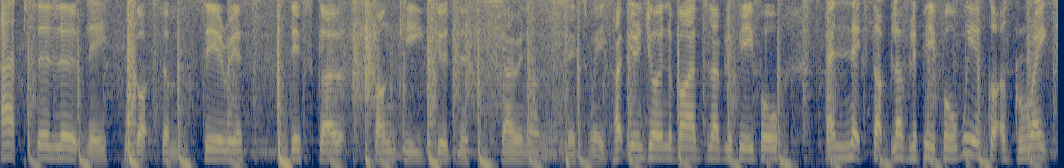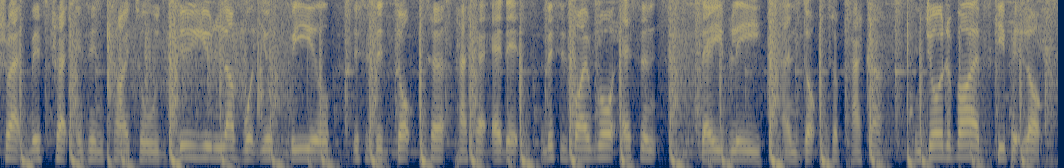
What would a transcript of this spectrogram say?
Absolutely got some serious disco funky goodness going on this week. Hope you're enjoying the vibes, lovely people. And next up, lovely people, we have got a great track. This track is entitled Do You Love What You Feel? This is the Dr. Packer edit. And this is by Raw Essence, Dave Lee, and Dr. Packer. Enjoy the vibes, keep it locked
